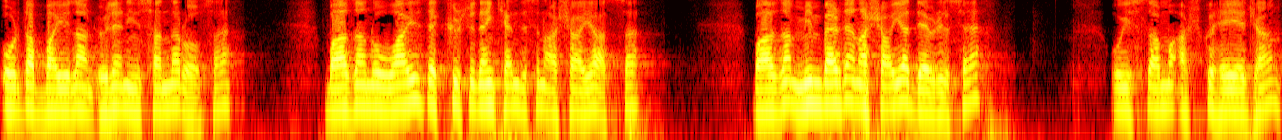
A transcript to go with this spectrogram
orada bayılan, ölen insanlar olsa, bazen o vaiz de kürsüden kendisini aşağıya atsa, bazen minberden aşağıya devrilse, o İslam'ı aşkı heyecan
